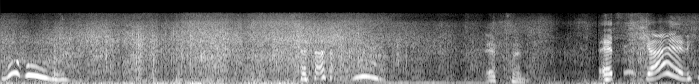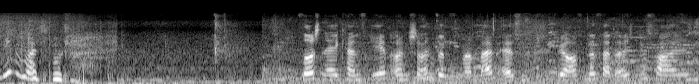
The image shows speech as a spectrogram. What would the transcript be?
Wuhu. Ätzend. Ätzend geil, ich liebe Matschburg. So schnell kann es gehen und schon sitzt man beim Essen. Wir hoffen, es hat euch gefallen.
